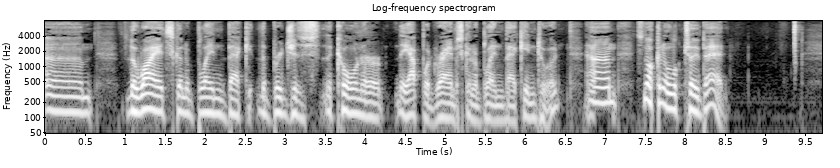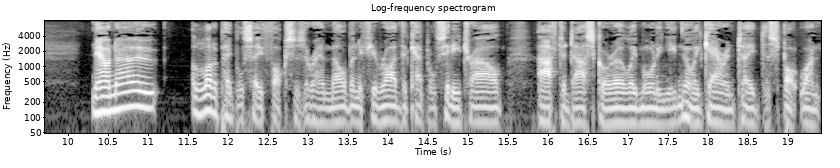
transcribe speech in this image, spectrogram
Um, the way it's going to blend back, the bridges, the corner, the upward ramp's going to blend back into it. Um, it's not going to look too bad. Now, I know a lot of people see foxes around Melbourne. If you ride the capital city trail after dusk or early morning, you're nearly guaranteed to spot one.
